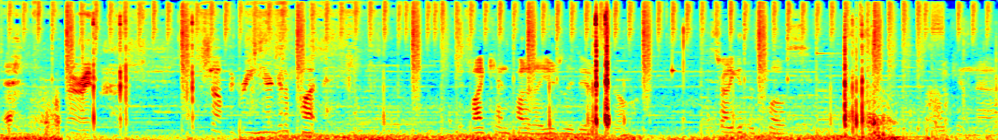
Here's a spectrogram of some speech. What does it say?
Yeah. All right, stop the green here, gonna putt. If I can putt it, I usually do, so let's try to get this close so we can uh,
